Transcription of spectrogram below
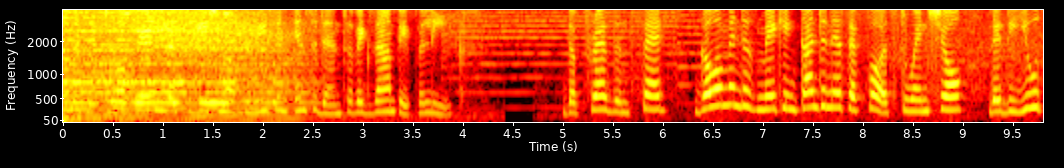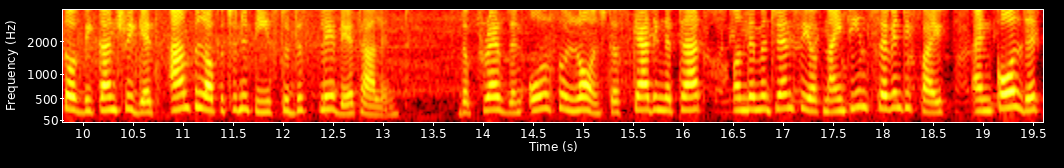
committed to a fair investigation of the recent incidents of exam paper leaks. The president said government is making continuous efforts to ensure that the youth of the country gets ample opportunities to display their talent. The president also launched a scathing attack on the emergency of 1975 and called it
